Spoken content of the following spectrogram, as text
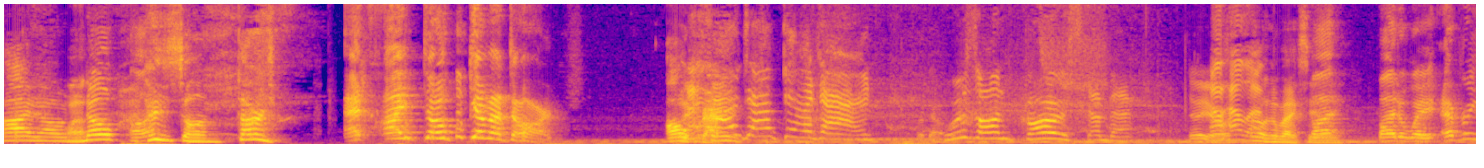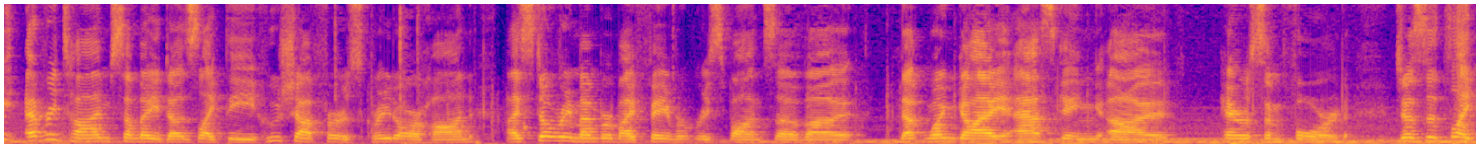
I don't know. He's on third. And I don't give a darn. Oh Oh, crap! don't give a darn. Who's on first? I'm back. There you Oh, hello. Welcome back, Celie. But by the way, every every time somebody does like the who shot first, Greedo or Han, I still remember my favorite response of uh, that one guy asking uh, Harrison Ford. Just it's like,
